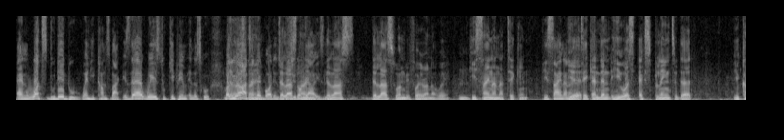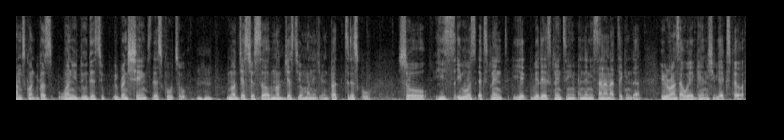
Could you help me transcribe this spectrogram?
And what do they do when he comes back? Is there ways to keep him in the school? But The we all last attended boarding schools. last You don't time, get out easily. the last, the last one before he ran away, Mm. he signed an undertaking. He signed an yeah, undertaking. and then he was explained to that you can't con because when you do this, you, you bring shame to the school too. Mhm. not just yourself, not just your management, but to the school. So he's he was explained. He, we had explained to him, and then he signed an undertaking that he runs away again, he should be expelled,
